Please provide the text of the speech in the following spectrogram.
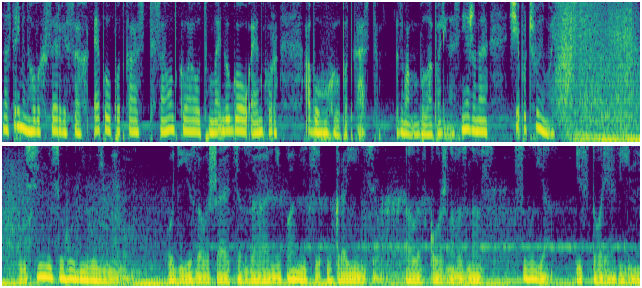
на стрімінгових сервісах Apple Podcast, SoundCloud, Megogo, Anchor або Google Podcast. З вами була Поліна Сніжина. Ще почуємось. Усі ми сьогодні воюємо. Події залишаються в загальній пам'яті українців, але в кожного з нас своя історія війни.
